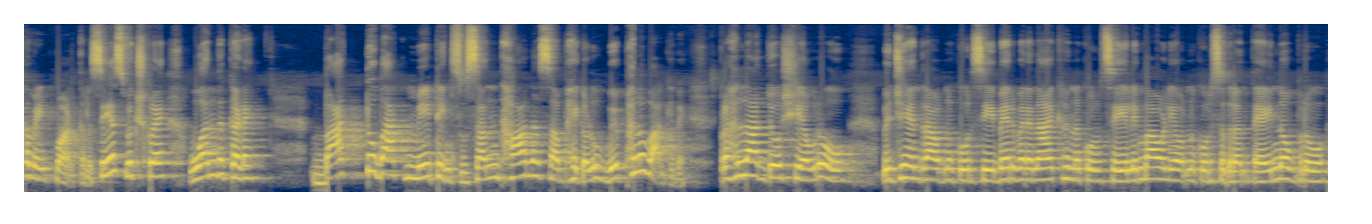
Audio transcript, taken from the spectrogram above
ಕಮೆಂಟ್ ಮಾಡ್ತಲ್ಲ ಸಿ ಎಸ್ ವೀಕ್ಷಕರೇ, ಒಂದು ಕಡೆ ಬ್ಯಾಕ್ ಟು ಬ್ಯಾಕ್ ಮೀಟಿಂಗ್ಸು ಸಂಧಾನ ಸಭೆಗಳು ವಿಫಲವಾಗಿವೆ. ಪ್ರಹ್ಲಾದ್ ಜೋಶಿ ಅವರು ವಿಜಯೇಂದ್ರ ಅವ್ರನ್ನ ಕೂರಿಸಿ, ಬೇರೆ ಬೇರೆ ನಾಯಕರನ್ನ ಕೂರಿಸಿ, ಲಿಂಬಾವಳಿ ಅವ್ರನ್ನ ಕೂರಿಸಿದ್ರಂತೆ ಇನ್ನೊಬ್ರು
